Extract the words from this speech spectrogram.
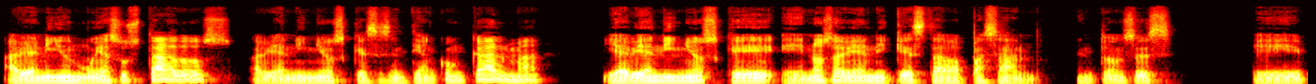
había niños muy asustados, había niños que se sentían con calma y había niños que eh, no sabían ni qué estaba pasando. Entonces, eh,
